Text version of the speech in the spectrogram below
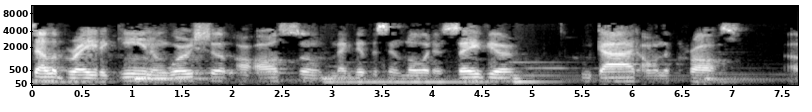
celebrate again and worship our awesome, magnificent Lord and Savior who died on the cross uh,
